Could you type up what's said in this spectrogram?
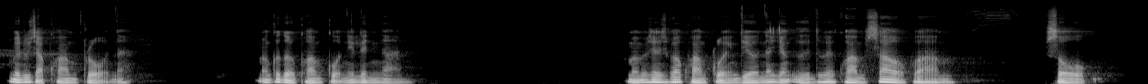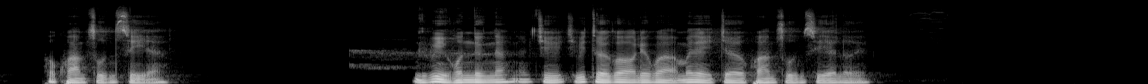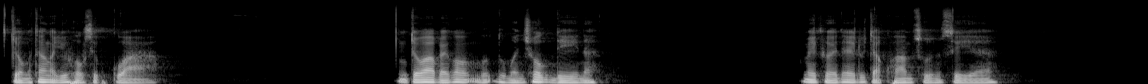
ไม่รู้จักความโกรธนะ มันก็โดนความโกรธนี่เล่นงาน มันไม่ใช่เฉพาะความโกรธอย่างเดียวนะ อย่างอื่นด้วยความเศร้าความโศก เพราะความสูญเสีย มีผู้หญิงคนหนึ่งนะชชีวิตเธอก็เรียกว่าไม่ได้เจอความสูญเสียเลยจนกระทั่งอายุหกสิบกว่า จะว่าไปก็ดูเหมือนโชคดีนะ ไม่เคยได้รู้จักความสูญเสีย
